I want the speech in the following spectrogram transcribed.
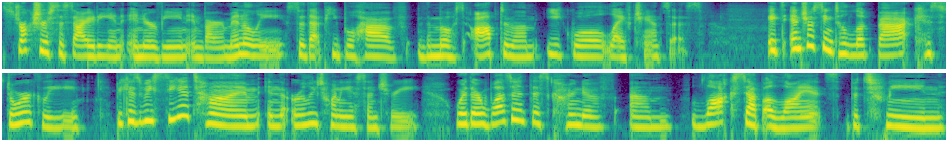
structure society and intervene environmentally so that people have the most optimum equal life chances. It's interesting to look back historically because we see a time in the early 20th century where there wasn't this kind of um, lockstep alliance between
